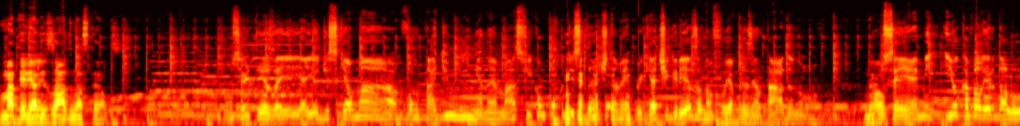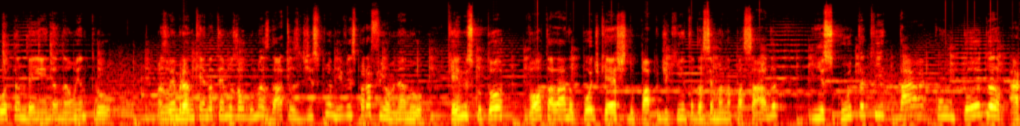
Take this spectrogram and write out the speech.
materializado nas telas. Com certeza, e aí eu disse que é uma vontade minha, né? Mas fica um pouco distante também, porque a Tigresa não foi apresentada no, não. no CM e o Cavaleiro da Lua também ainda não entrou. Mas lembrando que ainda temos algumas datas disponíveis para filme, né? No, quem não escutou, volta lá no podcast do Papo de Quinta da semana passada e escuta que tá com toda a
